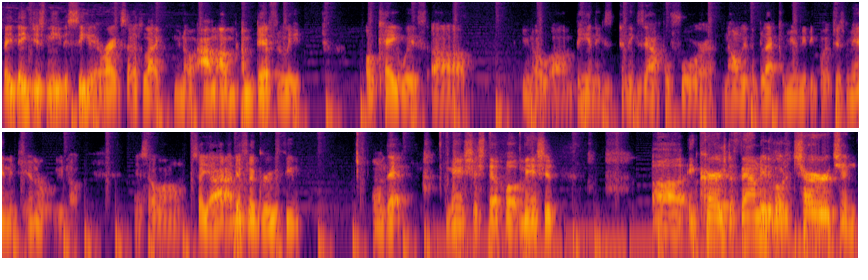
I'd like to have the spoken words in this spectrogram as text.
they they just need to see that, right? So it's like you know, I'm I'm I'm definitely okay with uh, you know um, being ex- an example for not only the black community but just men in general, you know. And so um so yeah, I, I definitely agree with you on that. Men should step up. Men should uh, encourage the family to go to church and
